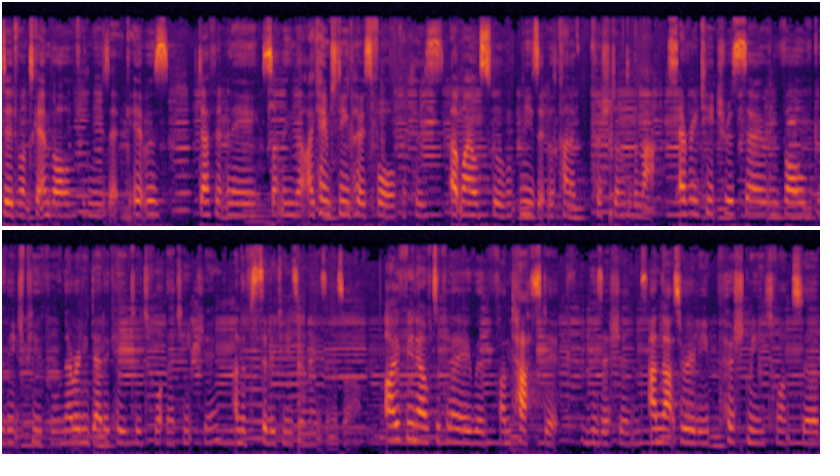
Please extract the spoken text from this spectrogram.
did want to get involved with music. It was definitely something that I came to Dean Close for because at my old school music was kind of pushed under the mat. Every teacher is so involved with each pupil and they're really dedicated to what they're teaching and the facilities are amazing as well. I've been able to play with fantastic musicians and that's really pushed me to want to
